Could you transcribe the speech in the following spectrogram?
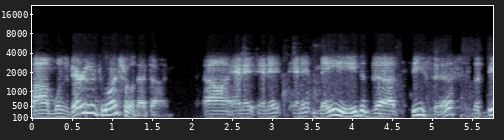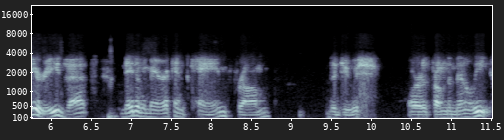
um, was very influential at that time. Uh, and it and it and it made the thesis, the theory that Native Americans came from the Jewish or from the Middle East.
